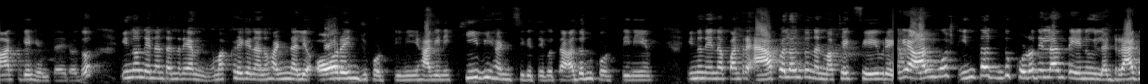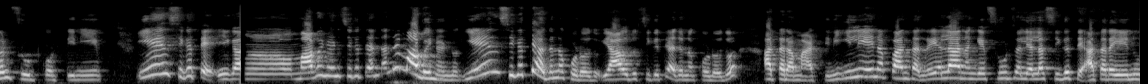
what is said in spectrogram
ಮಾತಿಗೆ ಹೇಳ್ತಾ ಇರೋದು. ಇನ್ನೊಂದ್ ಏನಂತಂದ್ರೆ ಮಕ್ಕಳಿಗೆ ನಾನು ಹಣ್ಣಲ್ಲಿ ಆರೆಂಜ್ ಕೊಡ್ತೀನಿ, ಹಾಗೇನೆ ಕಿವಿ ಹಣ್ಣು ಸಿಗುತ್ತೆ ಗೊತ್ತಾ ಅದನ್ನ ಕೊಡ್ತೀನಿ. ಇನ್ನೊಂದ್ ಏನಪ್ಪಾ ಅಂದ್ರೆ ಆಪಲ್ ಅಂತೂ ನನ್ನ ಮಕ್ಳಿಗೆ ಫೇವ್ರೇಟ್ ಹಾಗೆ ಆಲ್ಮೋಸ್ಟ್ ಇಂಥದ್ದು ಕೊಡೋದಿಲ್ಲ ಅಂತ ಏನೂ ಇಲ್ಲ ಡ್ರ್ಯಾಗನ್ ಫ್ರೂಟ್ ಕೊಡ್ತೀನಿ. ಏನ್ ಸಿಗುತ್ತೆ? ಈಗ ಮಾವಿನ ಹಣ್ಣು ಸಿಗುತ್ತೆ ಅಂತಂದ್ರೆ ಮಾವಿನ ಹಣ್ಣು. ಏನ್ ಸಿಗುತ್ತೆ ಅದನ್ನ ಕೊಡೋದು. ಯಾವ್ದು ಸಿಗುತ್ತೆ ಅದನ್ನ ಕೊಡೋದು. ಆತರ ತರ ಮಾಡ್ತೀನಿ. ಇಲ್ಲಿ ಏನಪ್ಪಾ ಅಂತಂದ್ರೆ, ಎಲ್ಲ ನಂಗೆ ಫ್ರೂಟ್ಸ್ ಅಲ್ಲಿ ಎಲ್ಲ ಸಿಗುತ್ತೆ ಆತರ ತರ ಏನೂ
